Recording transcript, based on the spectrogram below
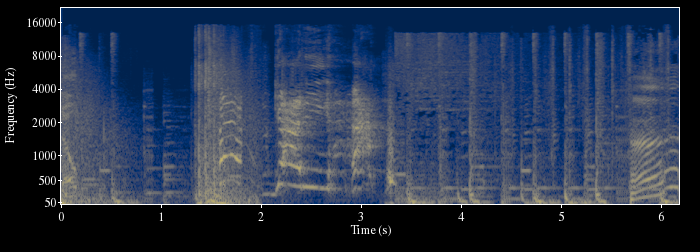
Nope. Got him! Huh?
